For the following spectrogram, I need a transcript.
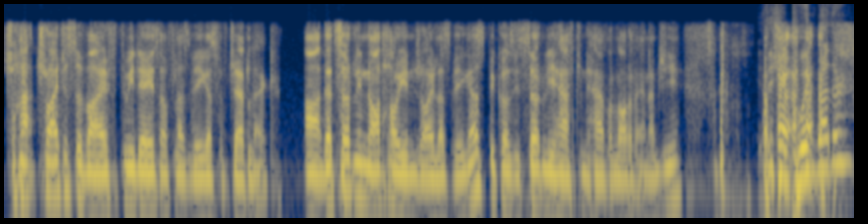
try, try to survive three days of Las Vegas with jet lag. Uh, that's certainly not how you enjoy Las Vegas because you certainly have to have a lot of energy. Is this your twin brother?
